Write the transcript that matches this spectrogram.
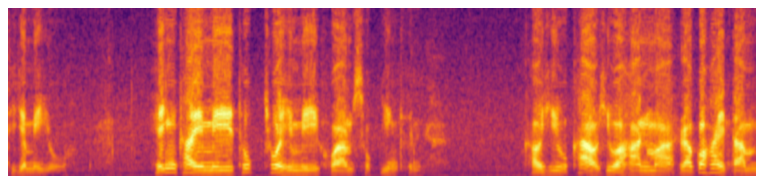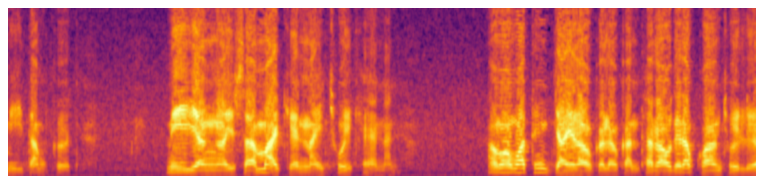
ที่จะมีอยู่ เห็นใครมีทุกข์ช่วยให้มีความสุขยิ่งขึ้น เขาหิวข้าวหิวอาหารมาเราก็ให้ตามมีตามเกิด มีอย่างไงสามารถแค่ไหนช่วยแค่นั้น เอามาวัดถึงใจเราก็แล้วกัน ถ้าเราได้รับความช่วยเหลือ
